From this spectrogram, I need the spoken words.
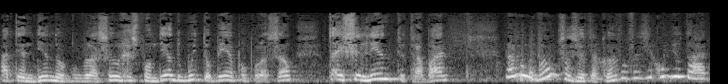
atendendo a população, respondendo muito bem à população. Está excelente o trabalho. Nós não vamos fazer outra coisa, vamos fazer com humildade.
